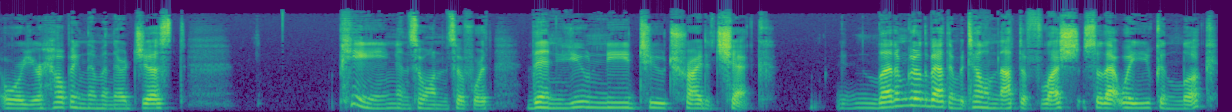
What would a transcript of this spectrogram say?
or you're helping them and they're just peeing and so on and so forth, then you need to try to check let them go to the bathroom, but tell them not to flush so that way you can look.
